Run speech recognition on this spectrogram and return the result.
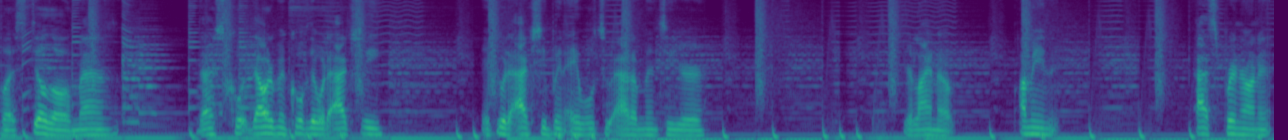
but still, though, man, that's cool. That would have been cool if they would actually, if you would actually been able to add him into your your lineup. I mean, add sprinter on it.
